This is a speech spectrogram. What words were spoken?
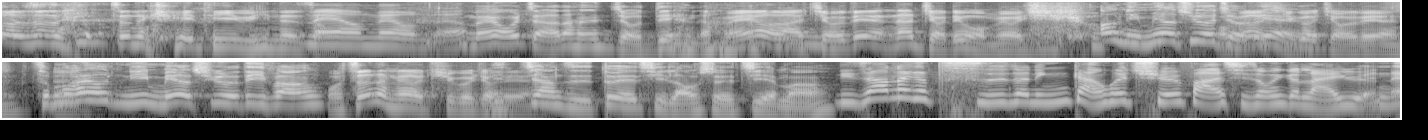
我跟你说的是真的 KTV 那种。没有没有没有没有，我讲的那是酒店啊。没有啦，酒店那酒店我没有去过。哦，你没有去过酒店？没有去过酒店？怎么还有你没有去过的地方？我真的没有去过酒店。你这样子对得起老舍界吗？你知道那个词的灵感会缺乏其中一个来源呢？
